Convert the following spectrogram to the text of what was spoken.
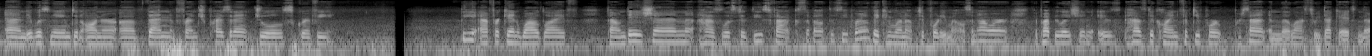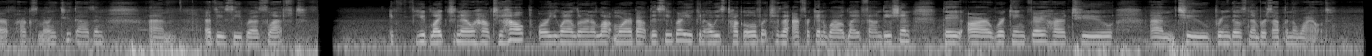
and it was named in honor of then French President Jules Grevy. The African Wildlife Foundation has listed these facts about the zebra. They can run up to 40 miles an hour. The population is has declined 54% in the last three decades, and there are approximately 2,000 um, of these zebras left. If you'd like to know how to help or you want to learn a lot more about this zebra, you can always toggle over to the African Wildlife Foundation. They are working very hard to um, to bring those numbers up in the wild.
